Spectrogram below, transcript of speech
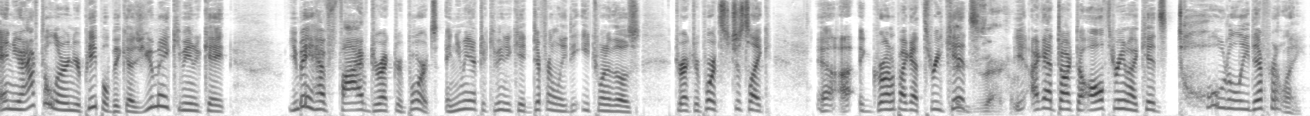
and you have to learn your people because you may communicate. You may have five direct reports, and you may have to communicate differently to each one of those direct reports. Just like uh, uh growing up, I got three kids. Exactly. I got to talk to all three of my kids totally differently.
